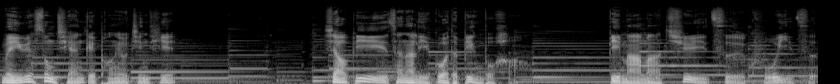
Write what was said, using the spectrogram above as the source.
每月送钱给朋友津贴。小毕在那里过得并不好，毕妈妈去一次哭一次。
